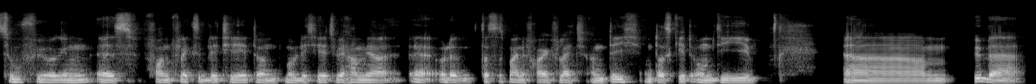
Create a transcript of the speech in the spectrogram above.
zufügen, es von Flexibilität und Mobilität. Wir haben ja, äh, oder das ist meine Frage vielleicht an dich, und das geht um die ähm, Über,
